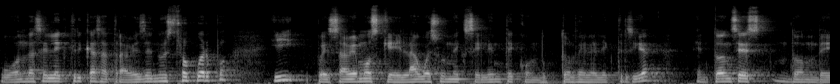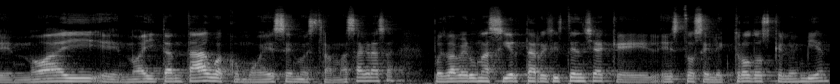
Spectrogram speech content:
u ondas eléctricas a través de nuestro cuerpo y pues sabemos que el agua es un excelente conductor de la electricidad. Entonces, donde no hay, eh, no hay tanta agua como es en nuestra masa grasa, pues va a haber una cierta resistencia que estos electrodos que lo envían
